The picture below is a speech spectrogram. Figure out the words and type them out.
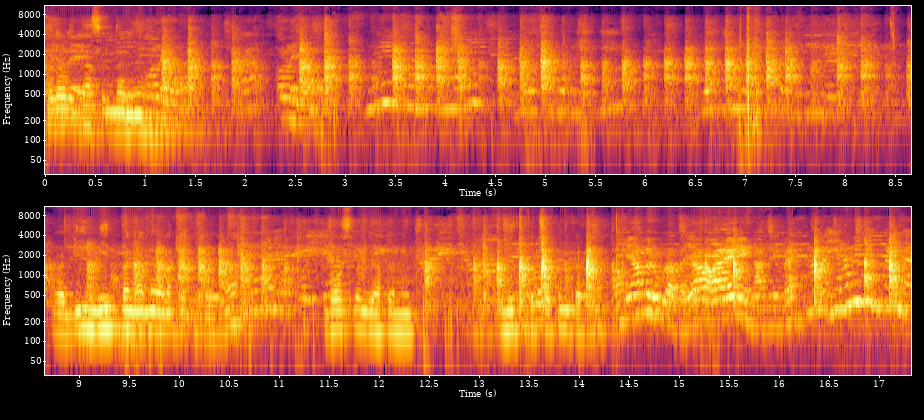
कलर इतना सुंदर है। अभी मीट बनाने वाला क्या करेगा दोस्त लोग यहाँ पे मीट मीट को चॉपिंग कर रहे हैं। हम यहाँ में रुक रहा था यहाँ आए नहीं नाचने में। हाँ यहाँ भी चलता है ना।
